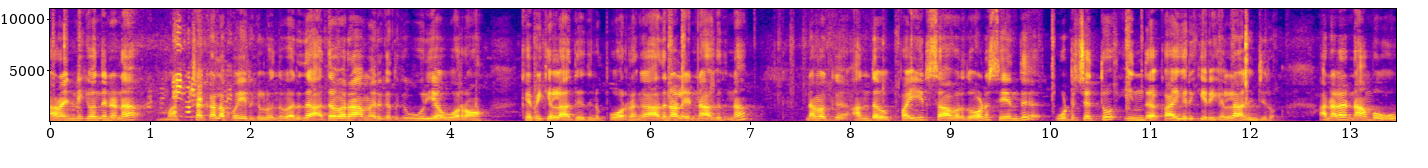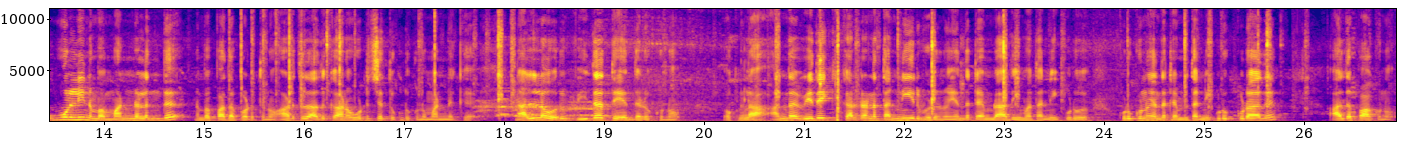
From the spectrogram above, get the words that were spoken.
ஆனால் இன்றைக்கி வந்து என்னென்னா மற்ற கலப்பயிர்கள் வந்து வருது. அதை வராமல் இருக்கிறதுக்கு ஊரியா உரம் கெமிக்கல் அது இதுன்னு போடுறாங்க. அதனால் என்ன ஆகுதுன்னா நமக்கு அந்த பயிர் சாவறதோடு சேர்ந்து ஊட்டச்சத்தும் இந்த காய்கறி கீரைகளில் அழிஞ்சிரும். அதனால் நாம் ஒவ்வொன்றிலையும் நம்ம மண்ணிலேருந்து நம்ம பதப்படுத்தணும். அடுத்தது அதுக்கான ஊட்டச்சத்து கொடுக்கணும் மண்ணுக்கு. நல்ல ஒரு விதை தேர்ந்தெடுக்கணும். ஓகேங்களா? அந்த விதைக்கு கரெக்டான தண்ணீர் விடணும். எந்த டைமில் அதிகமாக தண்ணி கொடு கொடுக்கணும் எந்த டைமில் தண்ணி கொடுக்கக்கூடாது அதை பார்க்கணும்.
